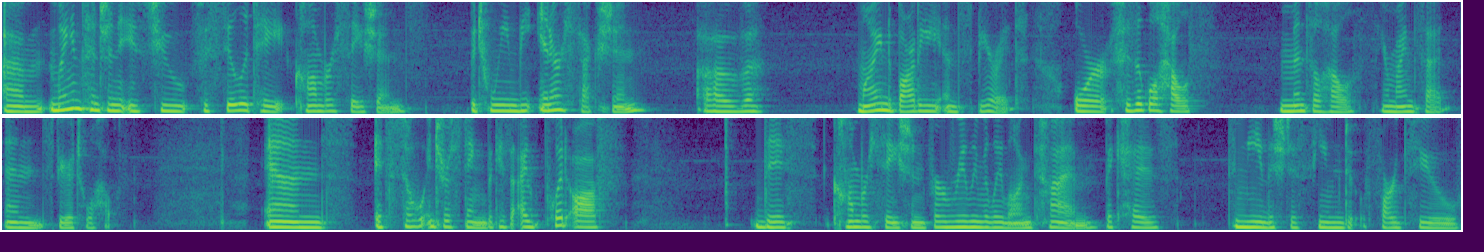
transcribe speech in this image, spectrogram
um, my intention is to facilitate conversations between the intersection of mind, body, and spirit, or physical health, mental health, your mindset, and spiritual health. And it's so interesting because I've put off this conversation for a really, really long time because to me, this just seemed far too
